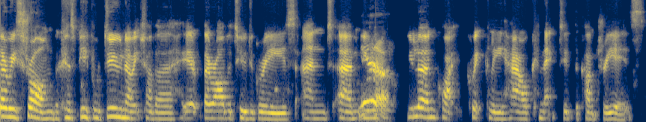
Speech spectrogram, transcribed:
very strong because people do know each other. It, there are the two degrees, and um, yeah. you, learn, you learn quite quickly how connected the country is.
